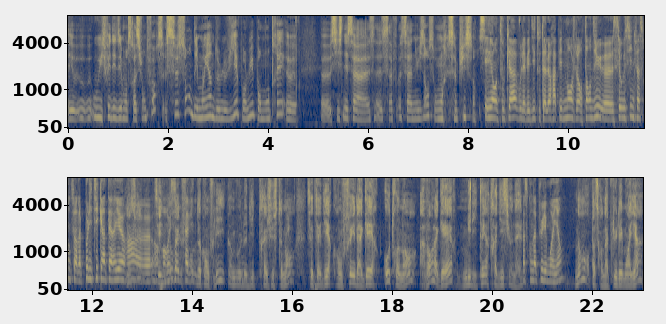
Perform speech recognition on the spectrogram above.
où il fait des démonstrations de force, ce sont des moyens de levier pour lui pour montrer... Euh, euh, si ce n'est sa, nuisance, au moins sa puissance. Et en tout cas, vous l'avez dit tout à l'heure rapidement, je l'ai entendu, euh, c'est aussi une façon de faire la politique intérieure. Hein, euh, c'est une nouvelle forme de conflit, comme vous le dites très justement, c'est-à-dire qu'on fait la guerre autrement, avant la guerre militaire traditionnelle. Parce qu'on n'a plus les moyens Non, parce qu'on n'a plus les moyens,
